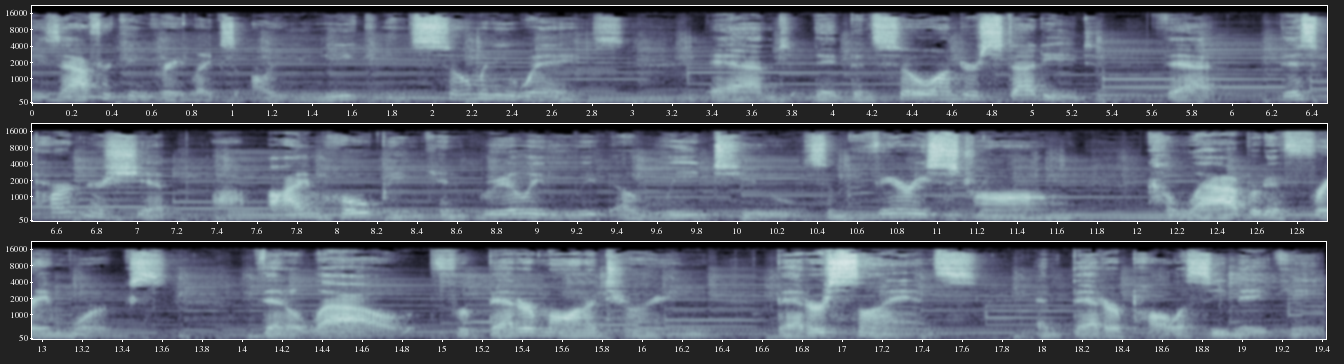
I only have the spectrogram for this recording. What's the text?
these african great lakes are unique in so many ways and they've been so understudied that this partnership, uh, I'm hoping, can really lead, uh, lead to some very strong collaborative frameworks that allow for better monitoring, better science, and better policy making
